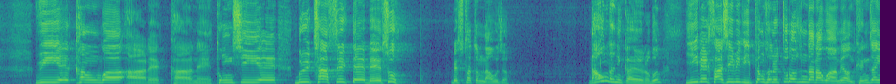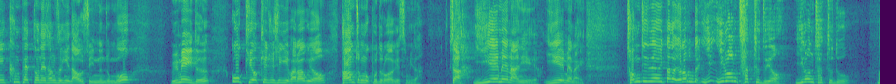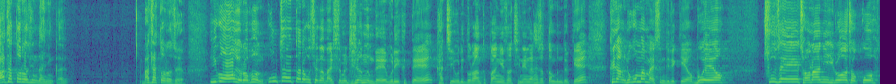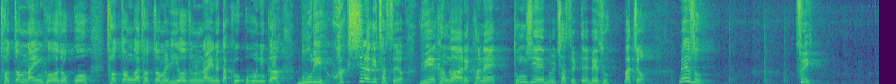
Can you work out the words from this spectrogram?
위에 칸과 아래 칸에 동시에 물 찼을 때 매수. 매수 타점 나오죠. 나온다니까요, 여러분. 240일 이평선을 뚫어준다라고 하면 굉장히 큰 패턴의 상승이 나올 수 있는 종목 위메이드 꼭 기억해 주시기 바라고요. 다음 종목 보도록 하겠습니다. 자, 이엠앤아이예요. 이엠앤아이. 정지되어 있다가 여러분들 이, 이런 차트도요. 이런 차트도 맞아 떨어진다니까요. 맞아 떨어져요. 이거 여러분 공짜였다라고 제가 말씀을 드렸는데 우리 그때 같이 우리 노란톡방에서 진행을 하셨던 분들께 그냥 요것만 말씀드릴게요. 뭐예요? 추세의 전환이 이루어졌고 저점 라인 그어졌고 저점과 저점을 이어주는 라인을 딱 그었고 보니까 물이 확실하게 찼어요. 위에 칸과 아래 칸에 동시에 물 찼을 때 매수. 맞죠? 매수. 수익.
